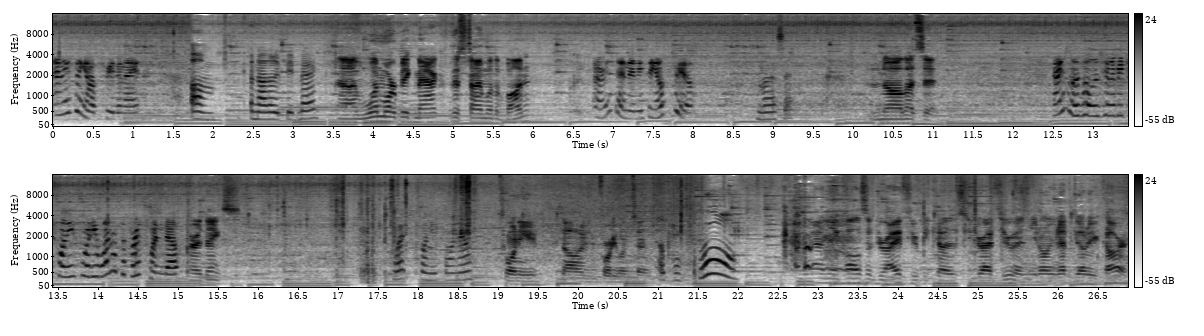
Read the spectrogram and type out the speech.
Anything else for you tonight? um another Big Mac. Uh, one more Big Mac, this time with a bun. Alright, then anything else for you? No, that's it. No, that's it. Alright, the total is going to be 2041 at the first window. All right, thanks. What? 24 now? $20.41. Okay. Whoa! and they call us a drive-through because you drive through and you don't even have to go to your car,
